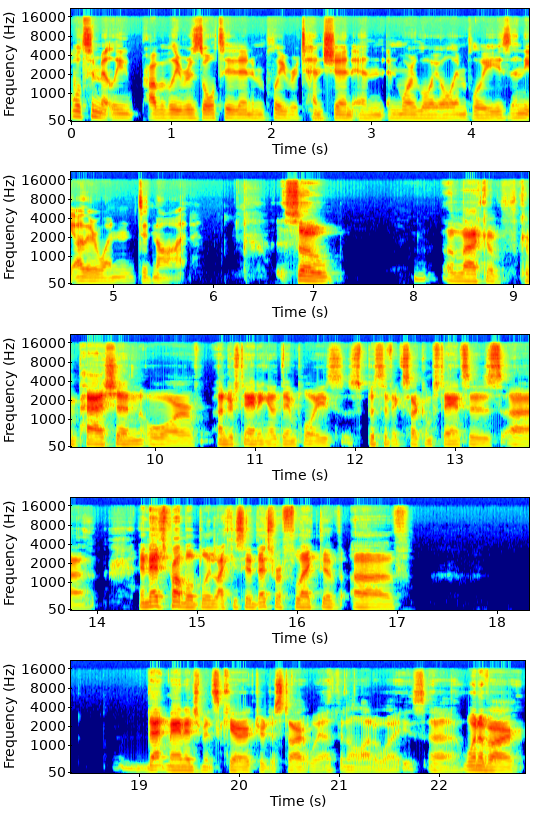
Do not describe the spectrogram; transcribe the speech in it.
ultimately probably resulted in employee retention and, and more loyal employees, and the other one did not. So, a lack of compassion or understanding of the employee's specific circumstances, uh, and that's probably, like you said, that's reflective of that management's character to start with in a lot of ways. Uh, one of our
